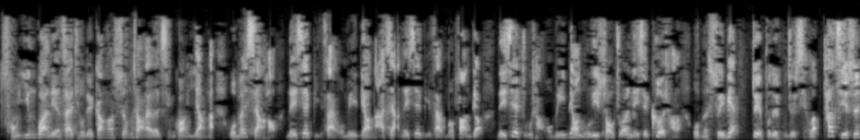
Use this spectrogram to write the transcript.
从英冠联赛球队刚刚升上来的情况一样啊。我们想好哪些比赛我们一定要拿下，哪些比赛我们放掉，哪些主场我们一定要努力守住，而哪些客场呢，我们随便对付对付就行了。他其实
